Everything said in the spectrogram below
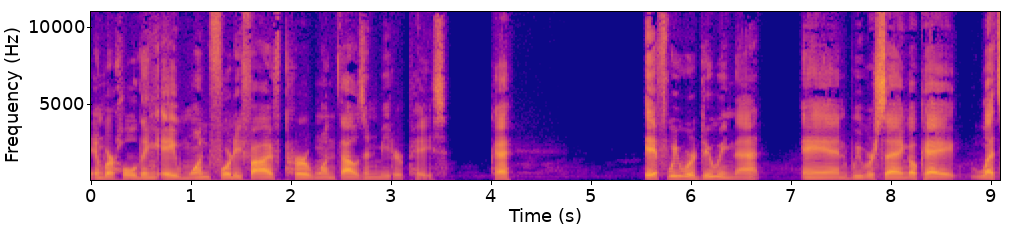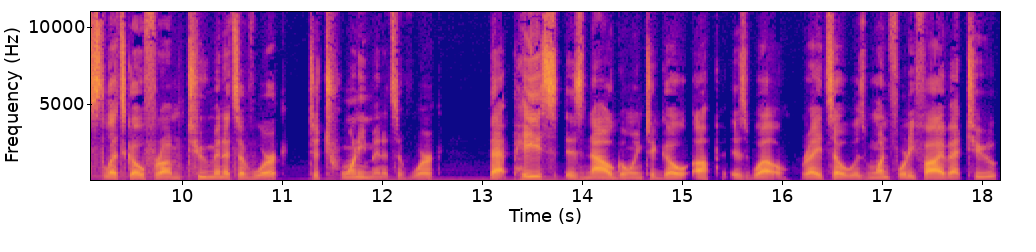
and we're holding a 145 per 1,000 meter pace. Okay. If we were doing that, and we were saying, okay, let's let's go from two minutes of work to 20 minutes of work, that pace is now going to go up as well, right? So it was 145 at two.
